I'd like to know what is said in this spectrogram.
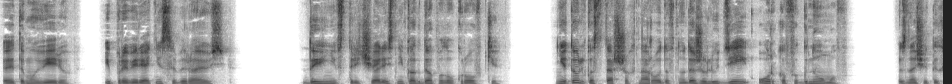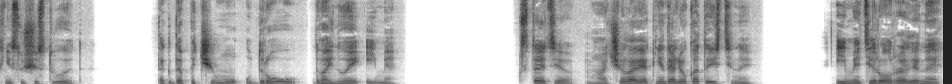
Этому верю и проверять не собираюсь. Да и не встречались никогда полукровки. Не только старших народов, но даже людей, орков и гномов. Значит, их не существует. Тогда почему у Дроу двойное имя? Кстати, а человек недалек от истины. Имя террора Лене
